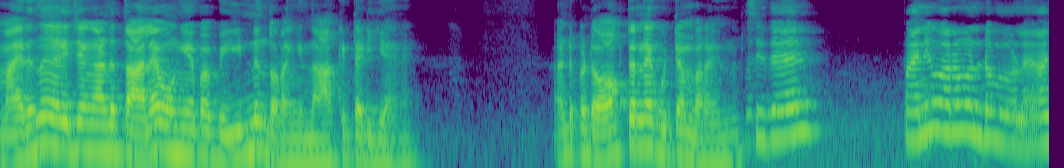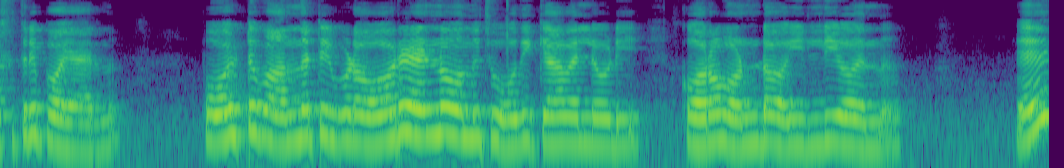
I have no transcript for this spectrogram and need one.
മരുന്ന് കഴിച്ചെങ്ങാണ്ട് തല പൊങ്ങിയപ്പോൾ വീണ്ടും തുടങ്ങി നാക്കിട്ടടിക്കാൻ അതുകൊണ്ട് ഇപ്പോൾ ഡോക്ടറിനെ കുറ്റം പറയുന്നു. ഇതേ പനി കുറവുണ്ട് മോളെ. ആശുപത്രി പോയായിരുന്നു. പോയിട്ട് വന്നിട്ട് ഇവിടെ ഓരോ എണ്ണം ഒന്ന് ചോദിക്കാവല്ലോടി. കുറവുണ്ടോ ഇല്ലയോ എന്ന്. ഏ?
